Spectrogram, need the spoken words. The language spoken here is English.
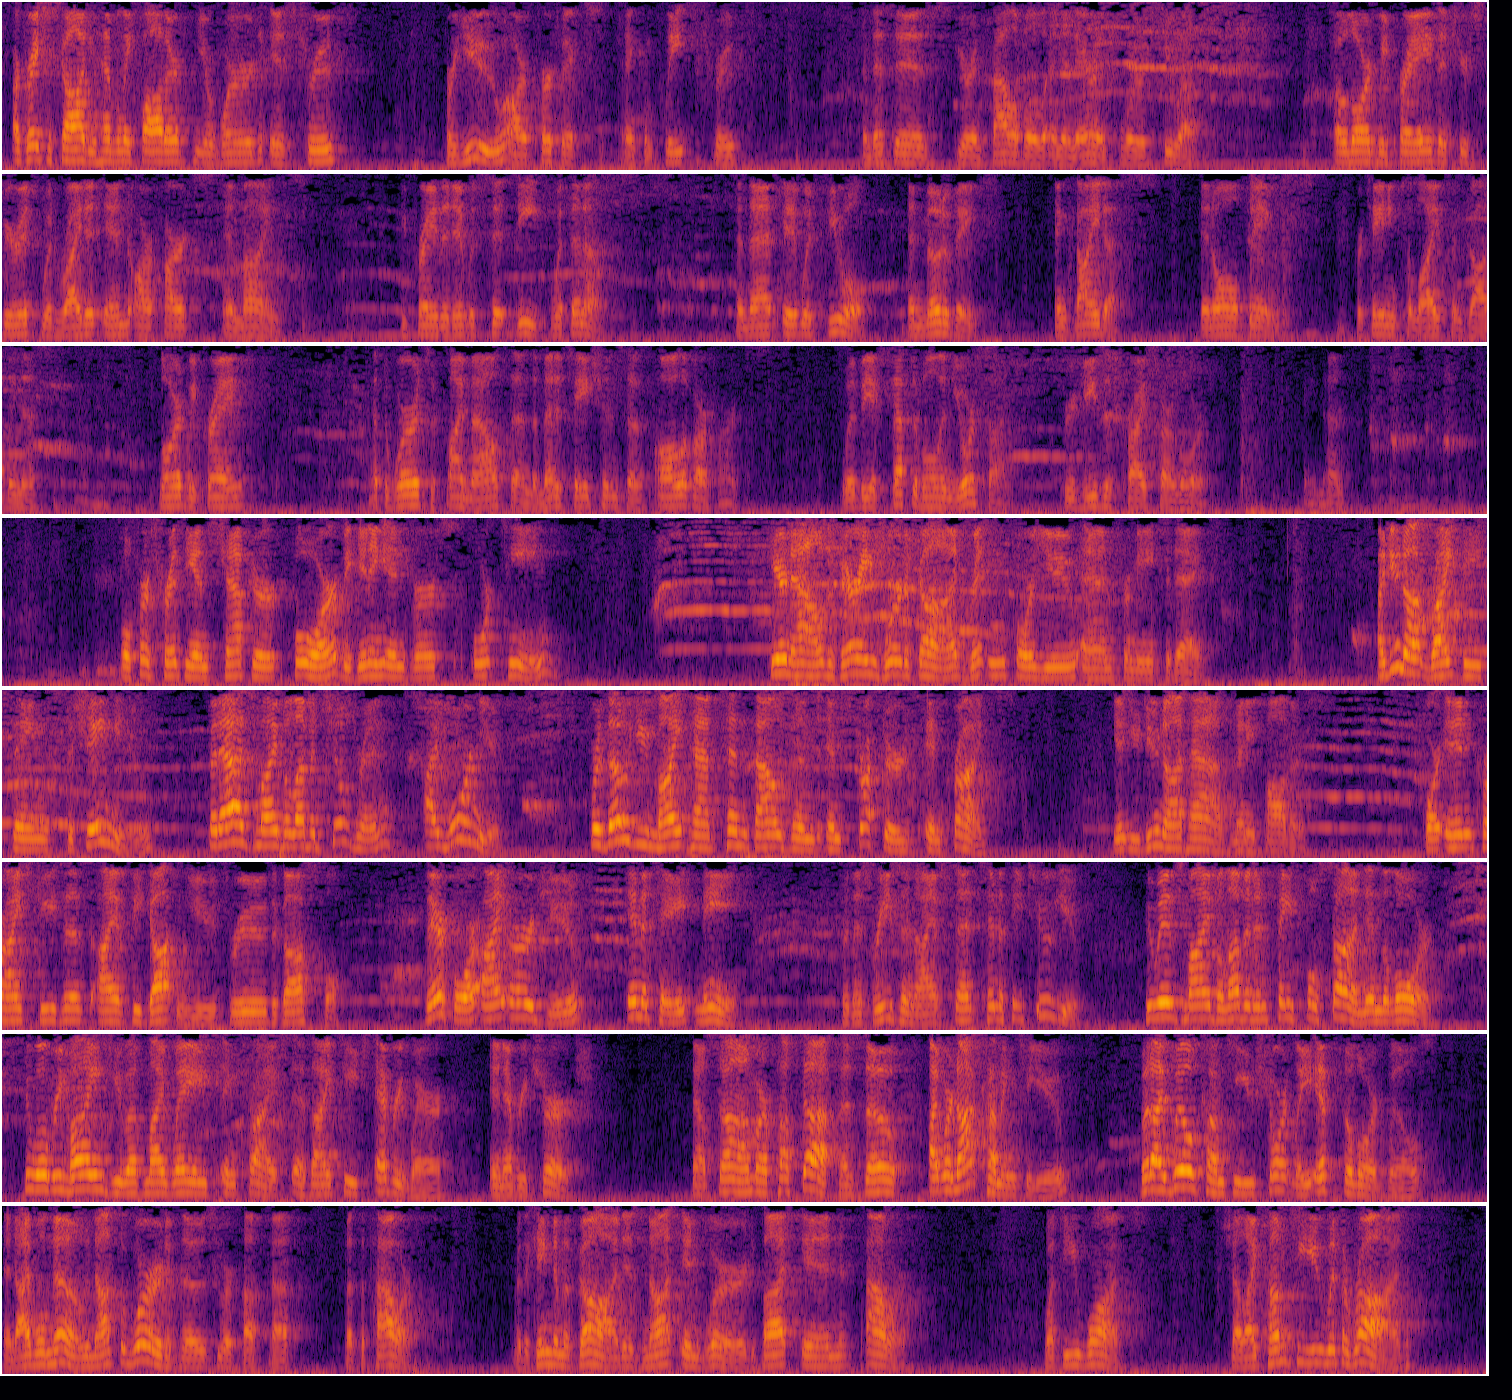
Our gracious God and Heavenly Father, your word is truth, for you are perfect and complete truth. And this is your infallible and inerrant word to us. O oh Lord, we pray that your Spirit would write it in our hearts and minds. We pray that it would sit deep within us and that it would fuel and motivate and guide us in all things pertaining to life and godliness. Lord, we pray that the words of my mouth and the meditations of all of our hearts would be acceptable in your sight through Jesus Christ our Lord. Amen. Well, 1 Corinthians chapter 4, beginning in verse 14. Hear now the very word of God written for you and for me today. I do not write these things to shame you, but as my beloved children, I warn you. For though you might have 10,000 instructors in Christ, yet you do not have many fathers. For in Christ Jesus I have begotten you through the gospel. Therefore I urge you, imitate me. For this reason I have sent Timothy to you, who is my beloved and faithful son in the Lord, who will remind you of my ways in Christ as I teach everywhere in every church. Now some are puffed up as though I were not coming to you, but I will come to you shortly if the Lord wills and I will know not the word of those who are puffed up, but the power. For the kingdom of God is not in word, but in power. What do you want? Shall I come to you with a rod,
